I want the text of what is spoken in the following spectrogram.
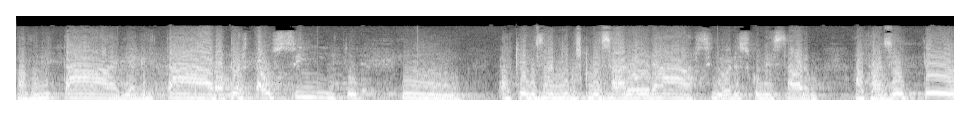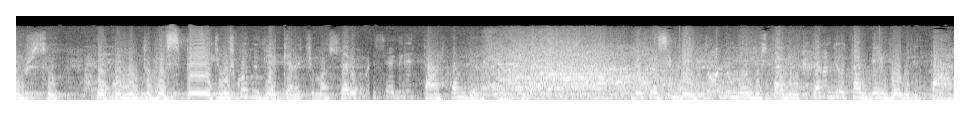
a vomitar e a gritar, a apertar o cinto um, aqueles amigos começaram a orar, senhoras começaram a fazer o terço, eu com muito respeito, mas quando vi aquela atmosfera eu comecei a gritar também. Eu falei assim, bem, todo mundo está gritando, eu também vou gritar,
